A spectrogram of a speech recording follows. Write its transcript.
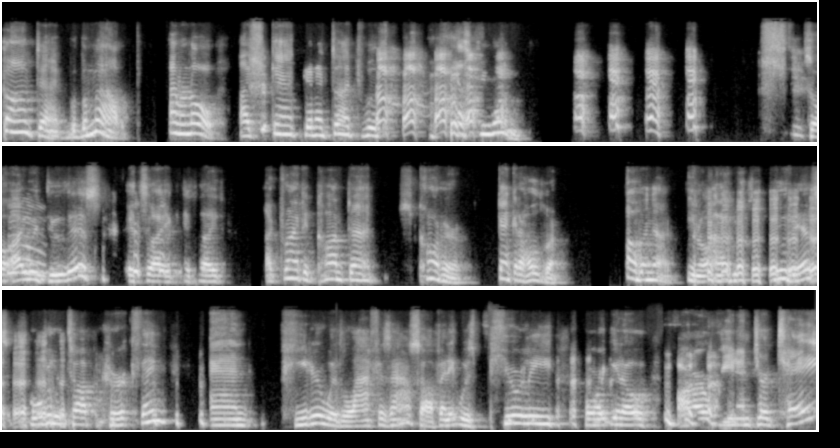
contact with the MALP. I don't know. I can't get in touch with SG1. So I would do this. It's like it's like I tried to contact Connor, can't get a hold of him. Oh my God. You know, and I would do this over the top Kirk thing. And Peter would laugh his ass off. And it was purely for, you know, are we entertained?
